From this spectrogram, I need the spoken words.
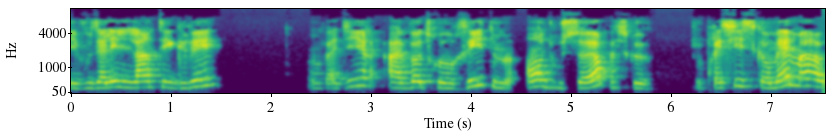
et vous allez l'intégrer, on va dire, à votre rythme en douceur parce que je précise quand même, hein,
